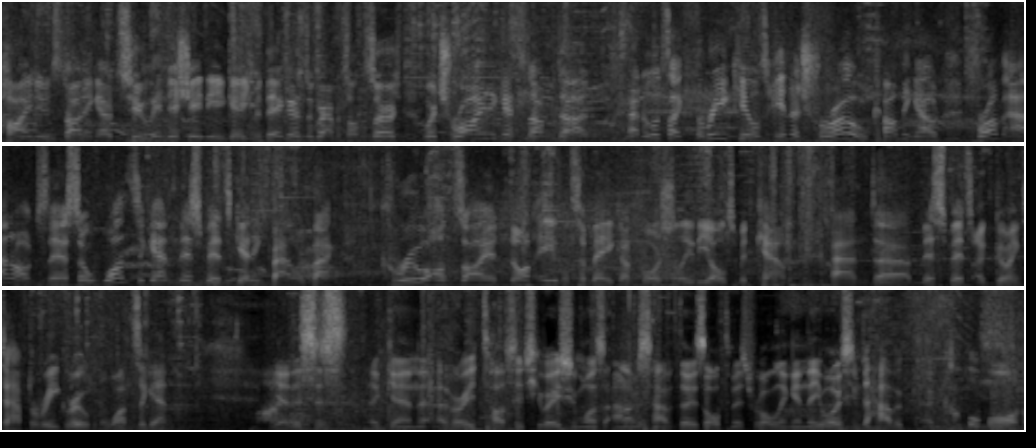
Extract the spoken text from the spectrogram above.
High Noon starting out to initiate the engagement. There goes the Graviton Surge. We're trying to get stuff done, and it looks like three kills in a tro coming out from Anox there. So once again, Misfits getting battled back. Crew on Zion not able to make, unfortunately, the ultimate count, and uh, Misfits are going to have to regroup once again. Yeah, this is, again, a very tough situation once Alex have those ultimates rolling in. They always seem to have a, a couple more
